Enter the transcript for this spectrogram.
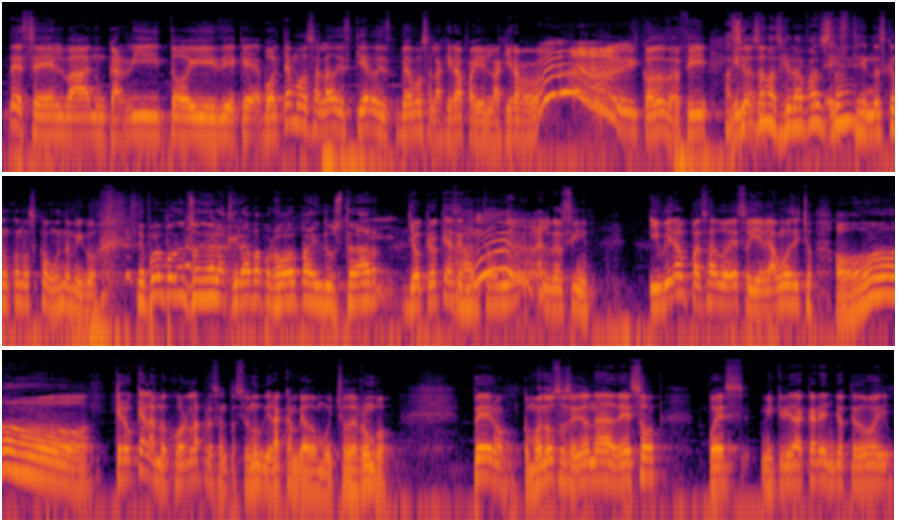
de selva en un carrito y de que volteamos al lado izquierdo y vemos a la jirafa y la jirafa y cosas así. ¿Así y hacen las jirafas, Tony? Este, no es que no conozco a un amigo. ¿Le pueden poner un sonido de la jirafa, por favor, para ilustrar? Yo creo que hacen Ah, Antonio. algo así. Y hubiera pasado eso y habíamos dicho, oh, creo que a lo mejor la presentación hubiera cambiado mucho de rumbo. Pero como no sucedió nada de eso, pues mi querida Karen, yo te doy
